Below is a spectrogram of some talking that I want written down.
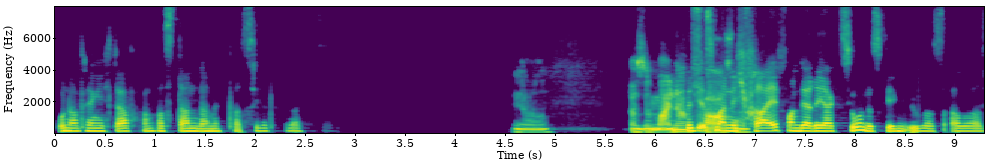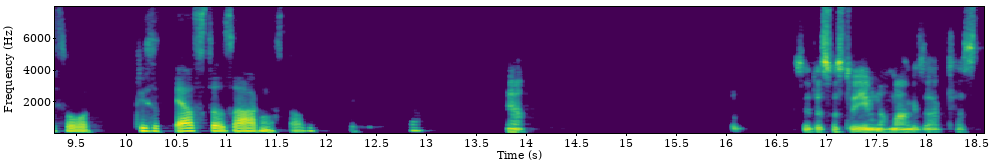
Unabhängig davon, was dann damit passiert. Vielleicht. Ja. Also in meiner Vielleicht Erfahrung, ist man nicht frei von der Reaktion des Gegenübers, aber so dieses erste Sagen ist, glaube ich, wichtig. Ja. ja. Also das, was du eben nochmal gesagt hast,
